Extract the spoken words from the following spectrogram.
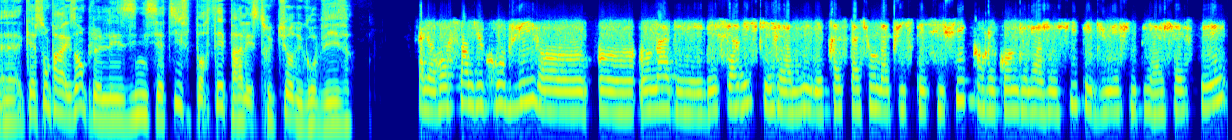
Euh, Quelles sont par exemple les initiatives portées par les structures du groupe Vive? Alors au sein du groupe Vive, on, a des, services qui réalisent des prestations d'appui spécifiques pour le compte de la GFIP et du FIPHFP.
